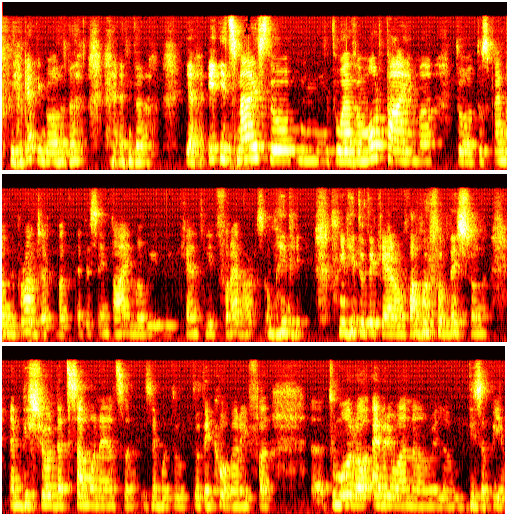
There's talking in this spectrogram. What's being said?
We are getting older, and uh, yeah, it, it's nice to mm, to have more time uh, to, to spend on the project, but at the same time uh, we, we can't live forever. So maybe we need to take care of our foundation and be sure that someone else uh, is able to, to take over if tomorrow everyone will disappear.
